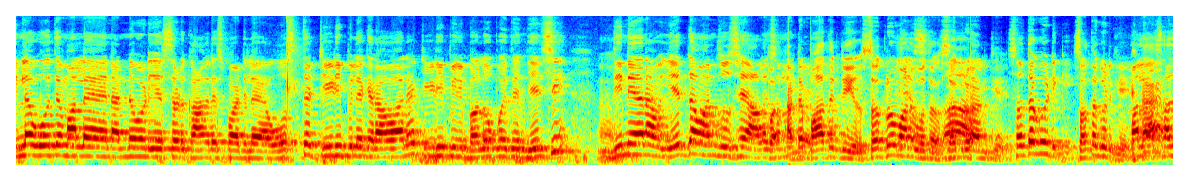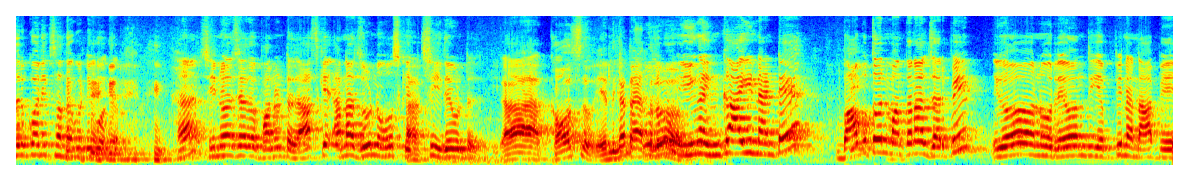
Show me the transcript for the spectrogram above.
ఇలా పోతే మళ్ళీ నన్ను ఓడి చేస్తాడు కాంగ్రెస్ పార్టీలో వస్తే టీడీపీలోకి రావాలి టీడీపీని బలోపేతం చేసి దీన్ని ఏదైనా చేద్దామని చూసే ఆలోచన అంటే పాత స్వగృహానికి పోతాం స్వగృహానికి. సొంత గుడికి. సొంత గుడికి. మళ్ళీ చదువుకోనికి సొంత గుడికి పోతారు. ఆ? శ్రీనివాస్ యాదవ్ పని ఉంటుంది. ఆ స్కెచ్ అన్న చూడు నువ్వు స్కెచ్ ఇదే ఉంటుంది. కౌసు ఎందుకంటే ఇంకా ఇంకా అయిందంటే బాబుతో మంతనాలు జరిపి ఇగో నువ్వు రేవంత్ చెప్పి నన్ను ఆపే.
